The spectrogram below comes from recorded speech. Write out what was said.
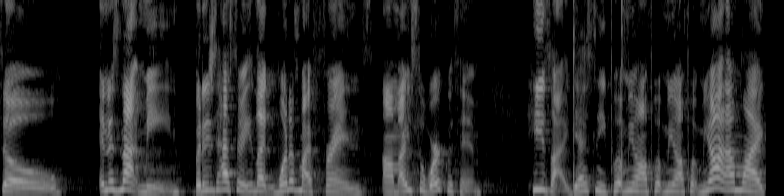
So, and it's not mean, but it just has to be like one of my friends, um, I used to work with him. He's like, Destiny, put me on, put me on, put me on. I'm like,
